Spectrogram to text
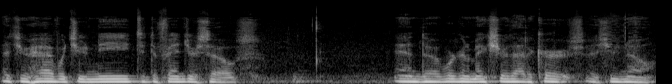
that you have what you need to defend yourselves. And uh, we're going to make sure that occurs, as you know.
